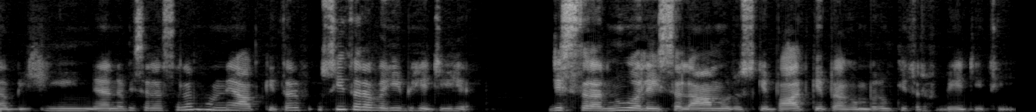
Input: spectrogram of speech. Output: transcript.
नबीन। नबी वसल्लम, हमने आपकी तरफ़ उसी तरह वही भेजी है, जिस तरह नू सलाम और उसके बाद के पैगंबरों की तरफ़ भेजी थी।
